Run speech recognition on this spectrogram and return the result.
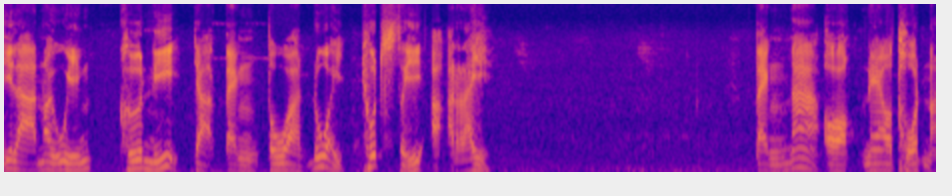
อีหลาหน่อยอุงอิง คืนนี้จะแต่งตัวด้วยชุดสีอะไร แต่งหน้าออกแนวโทนไหน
